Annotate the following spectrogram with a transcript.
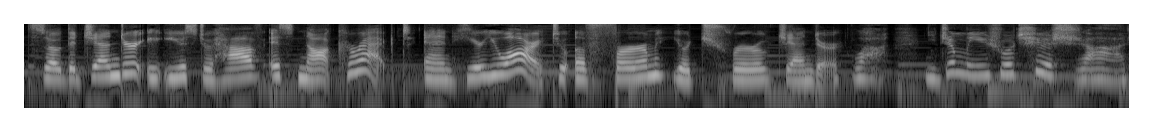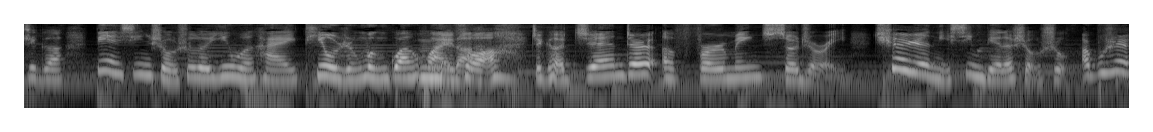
So the gender you used to have is not correct. And here you are to affirm your true gender. 哇，你这么一说，确实啊，这个变性手术的英文还挺有人文关怀的。没错，这个 gender affirming surgery 确认你性别的手术，而不是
